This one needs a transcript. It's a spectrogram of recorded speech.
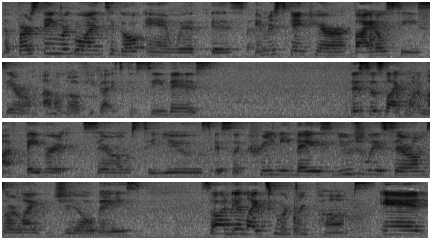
the first thing we're going to go in with is Image Skincare Vital C Serum. I don't know if you guys can see this. This is like one of my favorite serums to use. It's a creamy base. Usually serums are like gel base. So I did like two or three pumps. And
